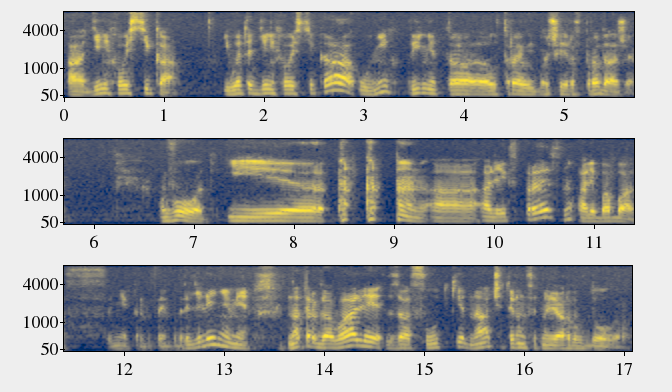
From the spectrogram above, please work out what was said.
а, день холостяка. И в этот день холостяка у них принято устраивать большие распродажи. Вот. И а, Алиэкспресс, ну, Алибаба с некоторыми своими подразделениями наторговали за сутки на 14 миллиардов долларов.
